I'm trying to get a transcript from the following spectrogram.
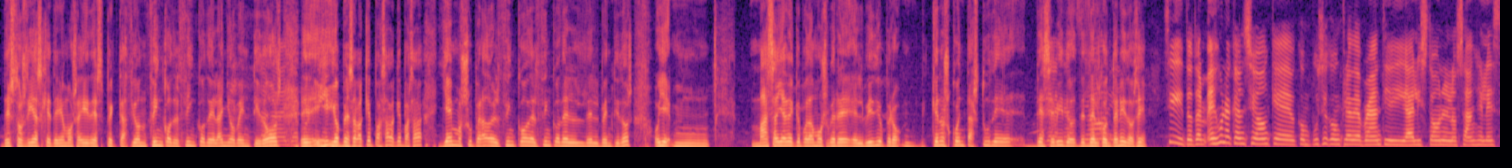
de, estos días que teníamos ahí de expectación, 5 del 5 del año 22, ah, eh, y yo pensaba, ¿qué pasaba? ¿Qué pasaba? Ya hemos superado el 5 del 5 del, del 22. Oye, mmm, más allá de que podamos ver el vídeo, pero ¿qué nos cuentas tú de, de ese vídeo, de, del contenido? Sí, sí total, es una canción que compuse con Claudia Brandt y Ali Stone en Los Ángeles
